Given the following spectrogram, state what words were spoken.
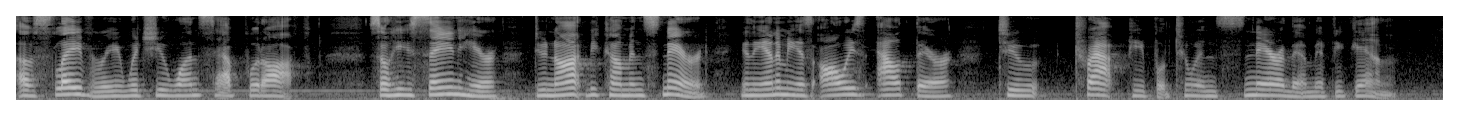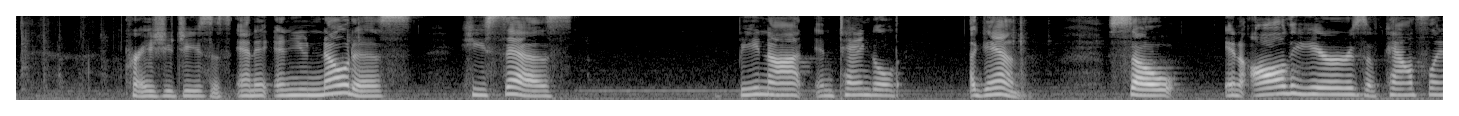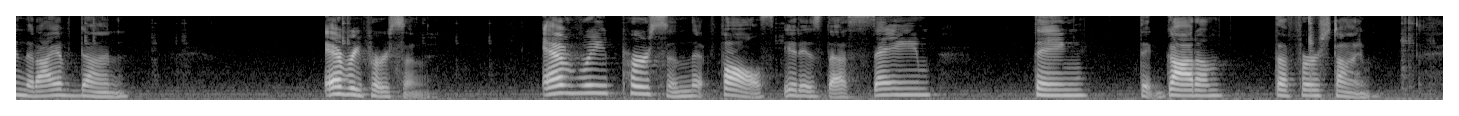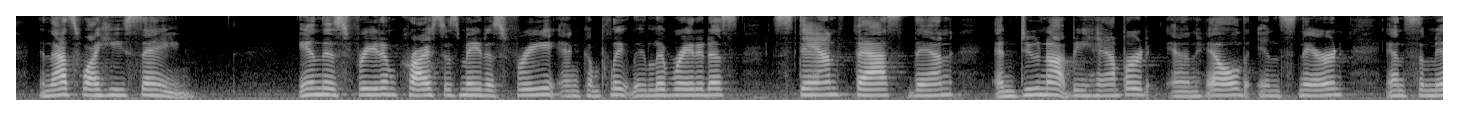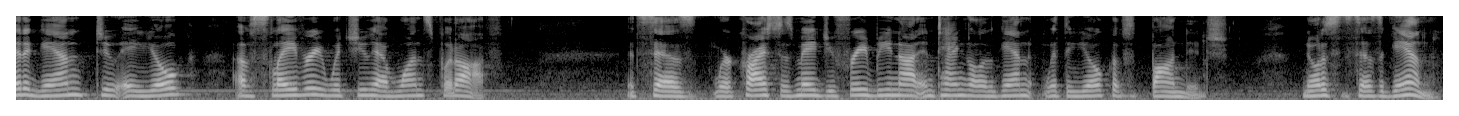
of slavery which you once have put off. So he's saying here, do not become ensnared. Know, the enemy is always out there to trap people, to ensnare them if you can. Praise you, Jesus. And, it, and you notice he says, Be not entangled again. So, in all the years of counseling that I have done, every person, every person that falls, it is the same thing that got him the first time. And that's why he's saying, in this freedom, Christ has made us free and completely liberated us. Stand fast then and do not be hampered and held ensnared and submit again to a yoke of slavery which you have once put off. It says, Where Christ has made you free, be not entangled again with the yoke of bondage. Notice it says again,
